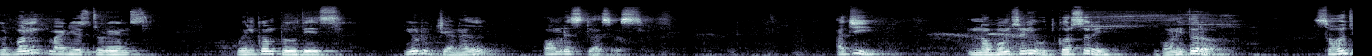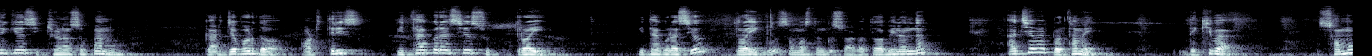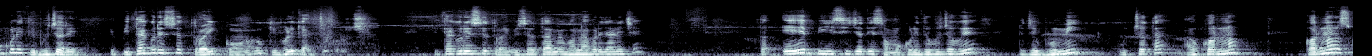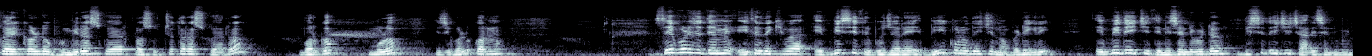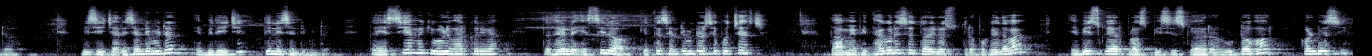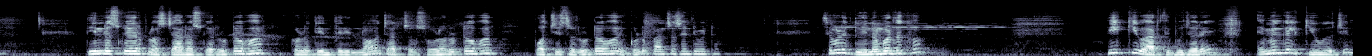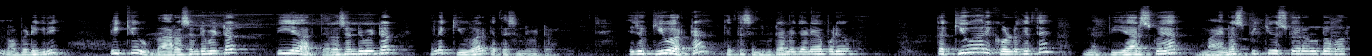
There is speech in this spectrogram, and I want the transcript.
good morning my dear students welcome to this youtube channel omris classes ଆଜି ନବମ ଶ୍ରେଣୀ ଉତ୍କର୍ଷରେ ଗଣିତର ସହଯୋଗୀୟ ଶିକ୍ଷଣ ସୋପାନ କାର୍ଯ୍ୟବର୍ଦ୍ଧ ଅଠତିରିଶ ପିଥାକୋରାସିୟ ସୂତ୍ରୟୀ ପିଥାକୋରାସିୟ ତ୍ରୟୀକୁ ସମସ୍ତଙ୍କୁ ସ୍ୱାଗତ ଅଭିନନ୍ଦନ ଆଜି ଆମେ ପ୍ରଥମେ ଦେଖିବା ସମକୋଣୀ ତ୍ରିଭୁଜରେ ଏ ପିତାଗୁରେଶ୍ୟ ତ୍ରୟ କ'ଣ ଓ କିଭଳି କାର୍ଯ୍ୟ କରୁଛି ପିତାଗୁରେଶ୍ୟ ତ୍ରୟ ବିଷୟରେ ତ ଆମେ ଭଲ ଭାବରେ ଜାଣିଛେ ତ ଏ ବି ସି ଯଦି ସମକୋଣୀ ତ୍ରିଭୁଜ ହୁଏ ଯେ ଭୂମି ଉଚ୍ଚତା ଆଉ କର୍ଣ୍ଣ କର୍ଣ୍ଣର ସ୍କୋୟାର ଇକ୍ୱାଲ ଟୁ ଭୂମିର ସ୍କୋୟାର ପ୍ଲସ୍ ଉଚ୍ଚତାର ସ୍କୋୟାରର ବର୍ଗ ମୂଳ ଇଜ୍ ଇକ୍ୱାଲ ଟୁ କର୍ଣ୍ଣ ସେହିଭଳି ଯଦି ଆମେ ଏଇଥିରେ ଦେଖିବା ଏ ବି ସି ତ୍ରିଭୁଜରେ ବି କୋଣ ଦେଇଛି ନବେ ଡିଗ୍ରୀ ଏ ବି ଦେଇଛି ତିନି ସେଣ୍ଟିମିଟର ବି ସି ଦେଇଛି ଚାରି ସେଣ୍ଟିମିଟର बी सी चार सेमिटर ए बी तीन सेमिटर तो एसी आम कि बाहर करवा तो देखे एसी रत सेमिटर से पचार तो आम पिथागोर से तरीर सूत्र पकईदे A B square plus BC C square root over कल टू एसी तीन रक्यर प्लस चार स्क् रुट ओभर कल टू तीन तीन नौ चार षोह रुट ओभर पचिश रुट ओभर इक्वल टू पांच सेमिटर से भाई दुई नंबर देख पिक्यू आर त्रिभुज एम एंगल क्यू अच्छी नब्बे डिग्री पिक्यू बार सेमिटर पी आर तेरह सेन्टीमिटर हेल्ले क्यूआर केमिटर ये जो क्यू क्यूआरटा केमिटर आम जाना पड़ो तो क्यूआर इक्वल टू के R square minus P Q square root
